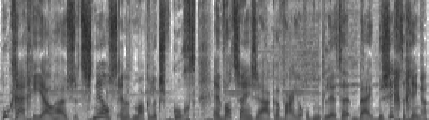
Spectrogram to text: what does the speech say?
Hoe krijg je jouw huis het snelst en het makkelijkst verkocht? En wat zijn zaken waar je op moet letten bij bezichtigingen?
